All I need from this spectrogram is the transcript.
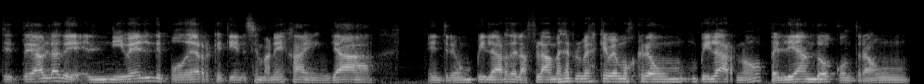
te, te habla del nivel de poder que tiene, se maneja en ya entre un pilar de la flama. Es la primera vez que vemos, creo, un, un pilar, ¿no? Peleando contra un,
